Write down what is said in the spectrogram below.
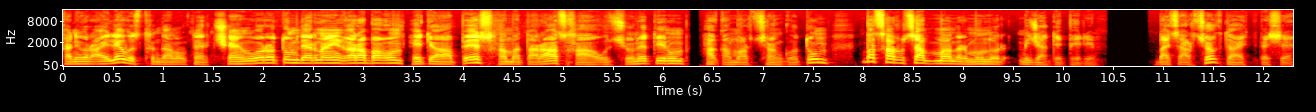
քանի որ այլևս թնդանոթներ չեն որոտում Լեռնային Ղարաբաղում, հետեւապես համատարած խաղաղություն է տիրում հակամարտության գոտում, բացառությամբ մանր մունոր միջադեպերի։ Բայց արդյոք դա այդպես է։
